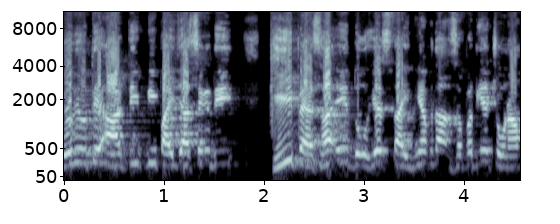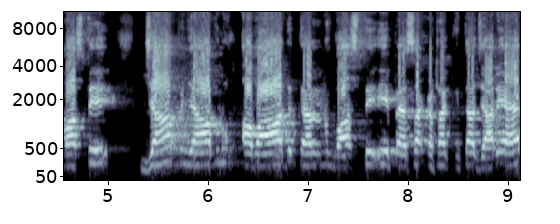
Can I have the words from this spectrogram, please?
ਉਹਦੇ ਉੱਤੇ ਆਰਟੀਪੀ ਪਾਈ ਜਾ ਸਕਦੀ। ਕੀ ਪੈਸਾ ਇਹ 2027 ਦੀਆਂ ਵਿਧਾਨ ਸਭਾ ਦੀਆਂ ਚੋਣਾਂ ਵਾਸਤੇ ਜਾਂ ਪੰਜਾਬ ਨੂੰ ਆਬਾਦ ਕਰਨ ਵਾਸਤੇ ਇਹ ਪੈਸਾ ਇਕੱਠਾ ਕੀਤਾ ਜਾ ਰਿਹਾ ਹੈ?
